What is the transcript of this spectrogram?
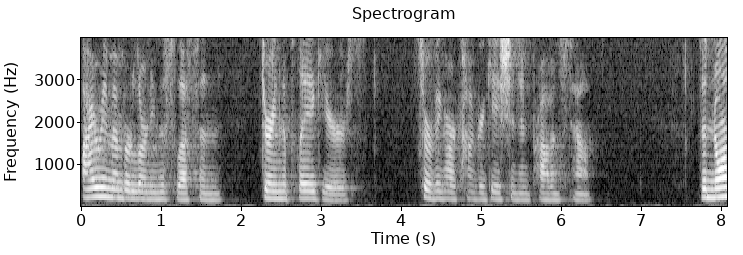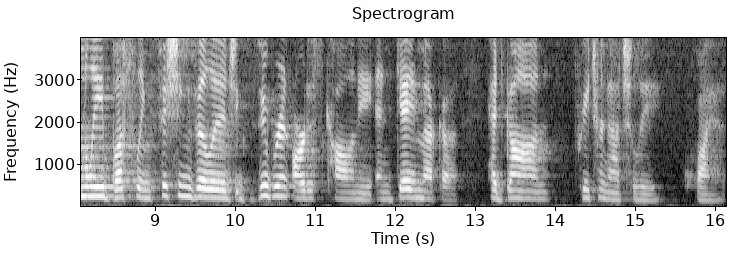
I remember learning this lesson during the plague years, serving our congregation in Provincetown. The normally bustling fishing village, exuberant artist colony, and gay Mecca had gone preternaturally quiet.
